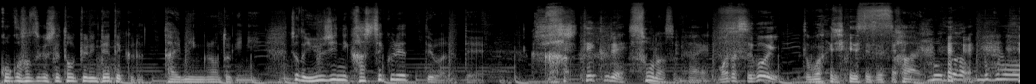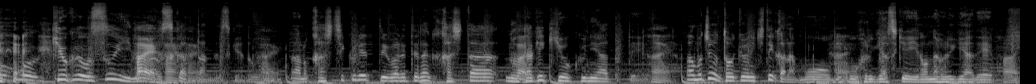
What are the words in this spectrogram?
高校卒業して東京に出てくるタイミングの時にちょっと友人に貸してくれって言われて貸してくれ。そうなんですよね、はい、またすごい友達ですね。はい。もうだから僕ももう 記憶が薄いのは薄かったんですけど、あの貸してくれって言われてなんか貸したのだけ記憶にあって、はい、まあ、もちろん東京に来てからも僕も古着屋好きでいろんな古着屋で、はい、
